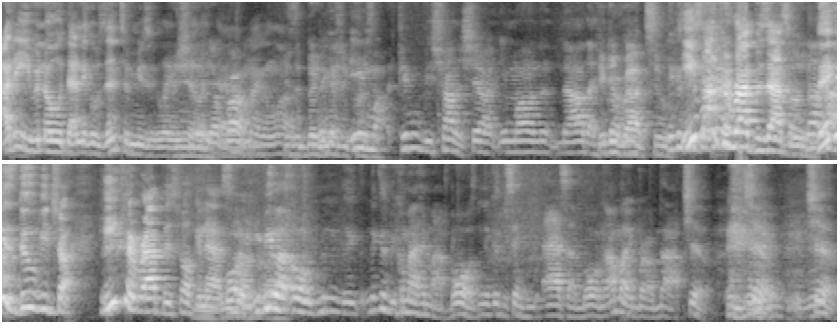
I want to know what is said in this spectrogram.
I didn't even know that nigga was into music like and shit Yeah. like Yeah, that. bro. I'm not gonna lie. He's a big Niggas, music person. Iman, people be trying to share on Iman now that He can rap too. Niggas be Iman can rap his ass off. Yeah. Niggas do be trying. He can rap his fucking ass Boy, off. you be like, oh, n- niggas be coming at him at balls. Niggas be saying he ass at ball. And I'm like, bro, nah, chill, chill, chill.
